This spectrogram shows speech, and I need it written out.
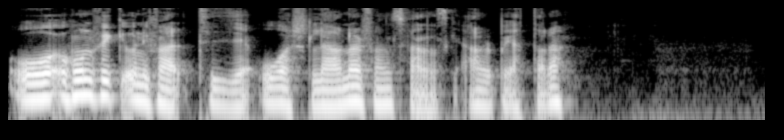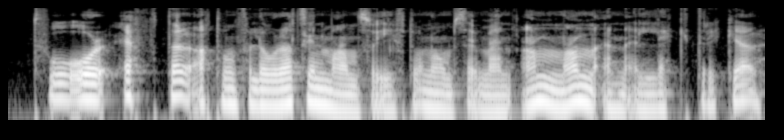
Och hon fick ungefär 10 årslöner för en svensk arbetare. Två år efter att hon förlorat sin man så gifte hon om sig med en annan, en elektriker.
